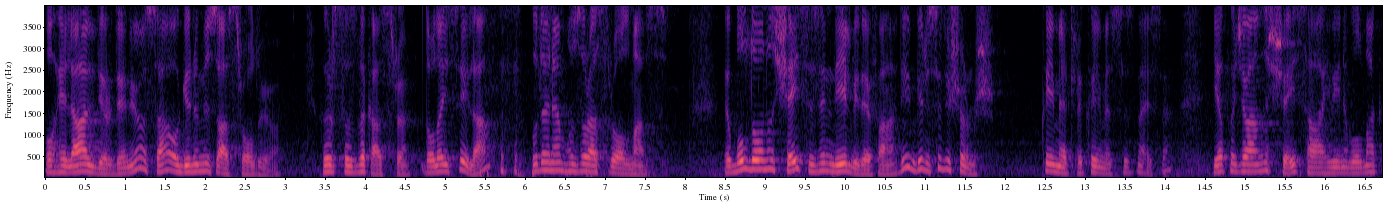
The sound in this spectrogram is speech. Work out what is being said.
O helaldir deniyorsa o günümüz asrı oluyor. Hırsızlık asrı. Dolayısıyla bu dönem huzur asrı olmaz. Ve bulduğunuz şey sizin değil bir defa. Değil mi? Birisi düşürmüş. Kıymetli, kıymetsiz neyse. Yapacağınız şey sahibini bulmak.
